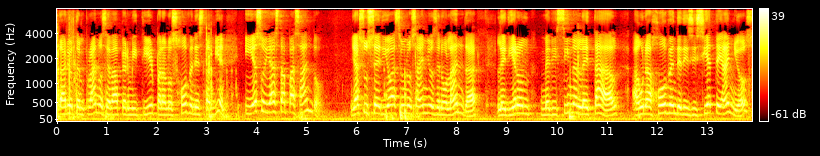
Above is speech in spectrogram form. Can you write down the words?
tarde o temprano se va a permitir para los jóvenes también. Y eso ya está pasando. Ya sucedió hace unos años en Holanda. Le dieron medicina letal a una joven de 17 años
